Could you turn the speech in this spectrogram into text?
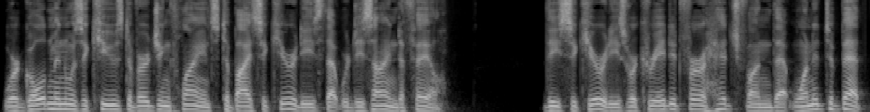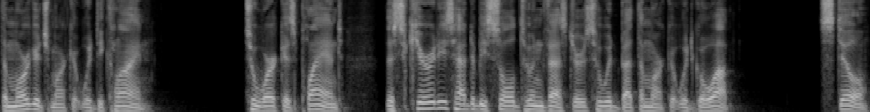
where Goldman was accused of urging clients to buy securities that were designed to fail. These securities were created for a hedge fund that wanted to bet the mortgage market would decline. To work as planned, the securities had to be sold to investors who would bet the market would go up. Still,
